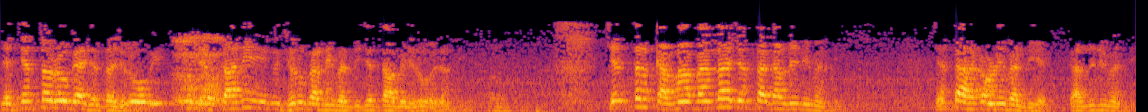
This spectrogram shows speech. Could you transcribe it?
ਜੇ ਚਿੰਤਾ ਰੁਕ ਗਿਆ ਚਿੰਤਾ ਸ਼ੁਰੂ ਹੋ ਗਈ। ਚਿੰਤਾ ਨਹੀਂ ਸ਼ੁਰੂ ਕਰਨੀ ਪੈਂਦੀ ਚਿੰਤਾ ਆਪੇ ਸ਼ੁਰੂ ਹੋ ਜਾਂਦੀ ਹੈ। ਚਿੰਤਨ ਕਰਨਾ ਪੈਂਦਾ ਚਿੰਤਾ ਕਰਨੀ ਨਹੀਂ ਪੈਂਦੀ। ਚਿੰਤਾ ਹਟਾਉਣੀ ਪੈਂਦੀ ਹੈ ਕਰਨੀ ਨਹੀਂ ਪੈਂਦੀ।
